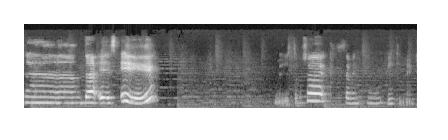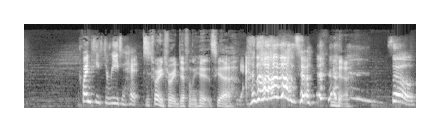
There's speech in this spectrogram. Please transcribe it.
And that is a let me just double check. 17, 18, 19. 23 to hit. 23 definitely hits, yeah. Yeah. Yeah. So,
